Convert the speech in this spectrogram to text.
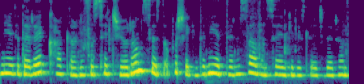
niyet ederek kartlarınızı seçiyorum. Siz de bu şekilde niyetlerinizi alın sevgili izleyicilerim.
